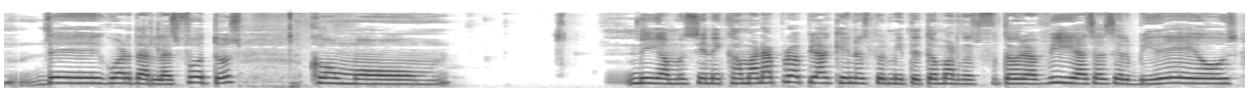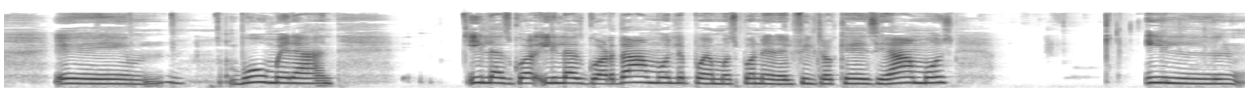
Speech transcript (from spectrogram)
de guardar las fotos como digamos, tiene cámara propia que nos permite tomarnos fotografías, hacer videos, eh, boomerang y las, y las guardamos, le podemos poner el filtro que deseamos y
